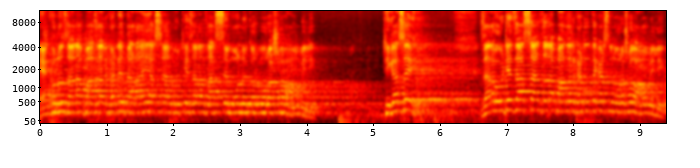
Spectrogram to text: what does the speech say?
এখনও যারা বাজার ঘাটে দাঁড়ায় আছে আর উঠে যারা যাচ্ছে, মনে করব ওরা সব আওয়ামী লীগ। ঠিক আছে? যারা উঠে যাচ্ছে আর যারা বাজার ঘাটে থেকে আসছেন ওরা সব আওয়ামী লীগ।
